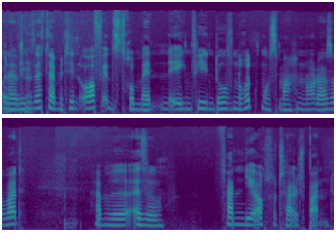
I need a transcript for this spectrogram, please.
Oder wie Okay. gesagt, da mit den Orff-Instrumenten irgendwie einen doofen Rhythmus machen oder sowas. Haben wir, also fanden die auch total spannend.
